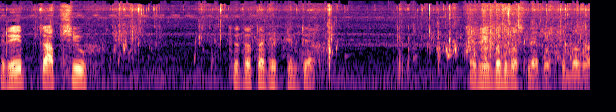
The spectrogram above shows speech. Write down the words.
रेप चापशिव. तर आता भेटतील त्या. रेबत बसल्या त्या हे बघा.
